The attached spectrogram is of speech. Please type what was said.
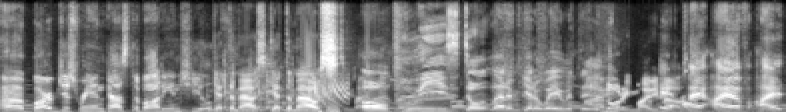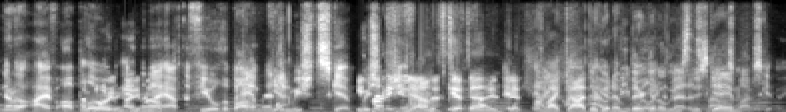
Uh, Barb just ran past the body and shield. Get the mouse, get the mouse! Oh, please don't let him get away with it. I'm voting Mighty Hey, Mouse. I, I have I no no I have upload and Mighty then I have to fuel the bottom have- engine. yeah. We should skip. He's we should to skip. Yeah, I'm this skipping. Oh my god, they're I would gonna they're gonna lose this mouse, game. I'm skipping.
